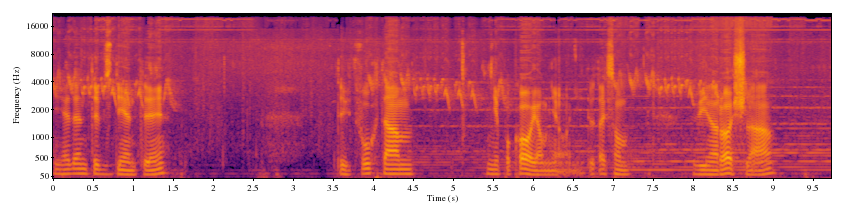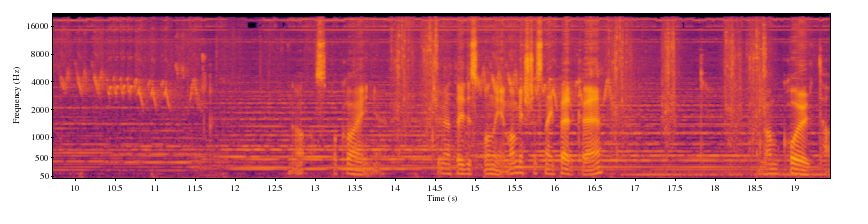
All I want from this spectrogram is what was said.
Jeden typ zdjęty. Tych dwóch tam niepokoją mnie oni. Tutaj są winorośla. No, spokojnie. Czym ja tutaj dysponuję? Mam jeszcze snajperkę. Mam kolta.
